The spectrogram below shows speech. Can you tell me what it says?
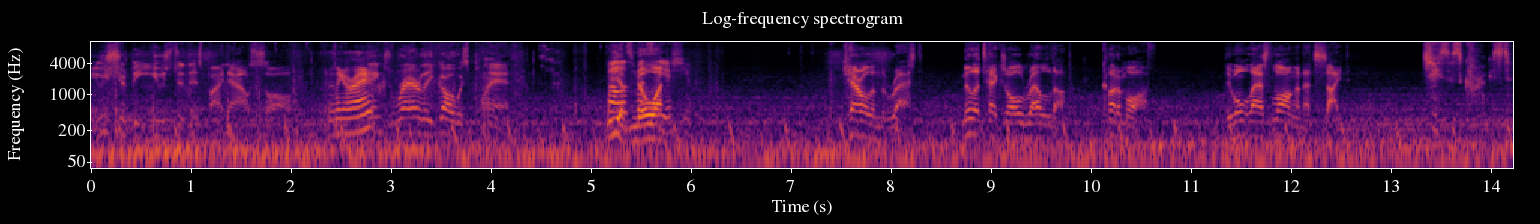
You should be used to this by now, Saul. Everything alright? Things rarely go as planned. Fellas, have no what's one- issue? Carol and the rest. Militech's all rattled up. Cut them off. They won't last long on that site. Jesus Christ.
